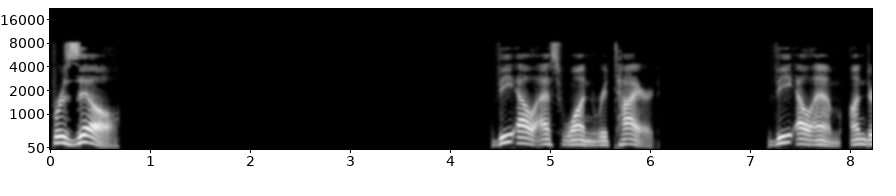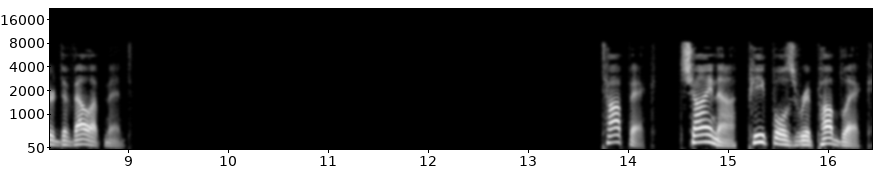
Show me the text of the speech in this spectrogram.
Brazil. VLS-1 retired. VLM under development. Topic: China, People's Republic.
